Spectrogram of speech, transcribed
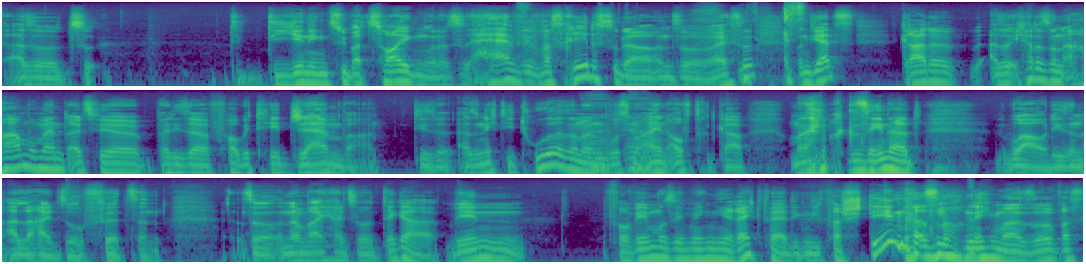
also zu, die, diejenigen zu überzeugen oder so, hä, was redest du da und so, weißt du? Und jetzt gerade, also ich hatte so einen Aha-Moment, als wir bei dieser VBT Jam waren. Diese, also nicht die Tour, sondern wo es nur einen Auftritt gab. Und man einfach gesehen hat, wow, die sind alle halt so 14. So, und dann war ich halt so, Digga, wen, vor wem muss ich mich hier rechtfertigen? Die verstehen das noch nicht mal so. Was,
